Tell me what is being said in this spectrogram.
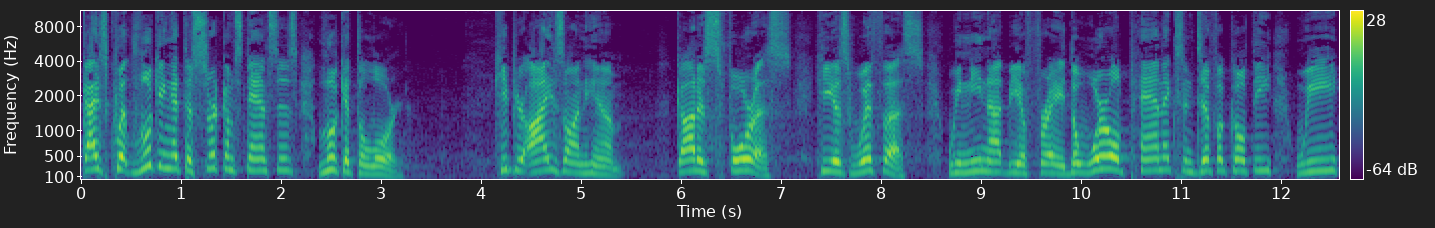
Guys, quit looking at the circumstances, look at the Lord. Keep your eyes on Him. God is for us. He is with us. We need not be afraid. The world panics in difficulty. We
